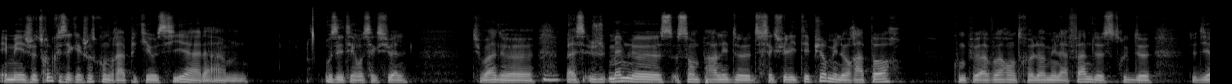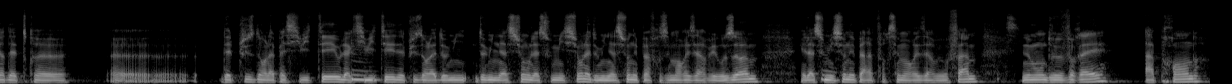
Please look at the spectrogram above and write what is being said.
et, mais je trouve que c'est quelque chose qu'on devrait appliquer aussi à la, aux hétérosexuels. Tu vois, le, Mm. bah, même le, sans parler de, de sexualité pure, mais le rapport qu'on peut avoir entre l'homme et la femme, de ce truc de, de dire d'être euh, euh, d'être plus dans la passivité ou l'activité, d'être plus dans la domi- domination ou la soumission. La domination n'est pas forcément réservée aux hommes et la soumission n'est pas forcément réservée aux femmes. On devrait apprendre,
